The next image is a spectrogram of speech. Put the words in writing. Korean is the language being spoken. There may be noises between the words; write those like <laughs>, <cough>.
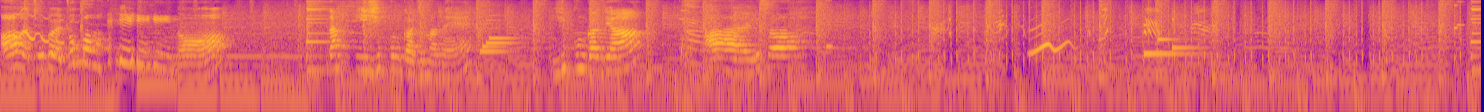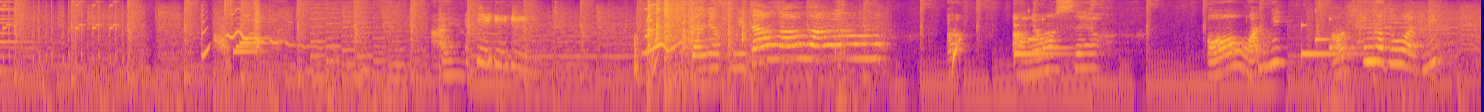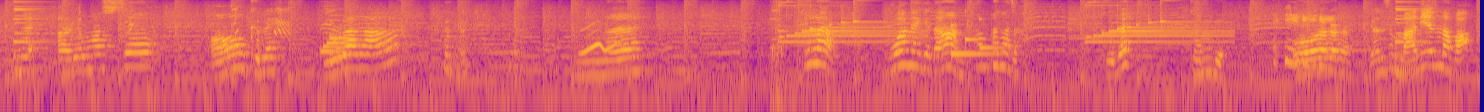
아 제발 좀만 할게 너? 딱 20분까지만 해. 20분까지야? 아 알겠어 아유. 다녔습니다. 와와 아 안녕하세요. 어 왔니? 어 텔라도 왔니? 네 안녕하세요. 어 그래. 놀아라 <laughs> 네. 텔라 무한의 계단 한판 하자. 그래? 덤벼 헐. <laughs> 연습 많이 했나봐.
